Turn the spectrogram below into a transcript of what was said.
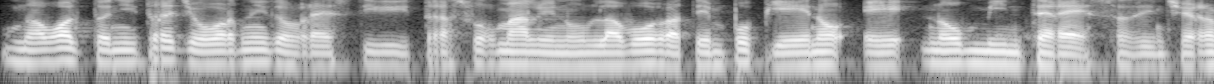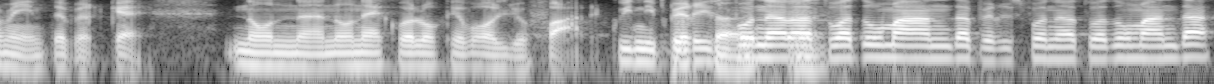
una volta ogni tre giorni dovresti trasformarlo in un lavoro a tempo pieno e non mi interessa sinceramente perché non, non è quello che voglio fare. Quindi per okay, rispondere okay. alla tua domanda, per rispondere alla tua domanda,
